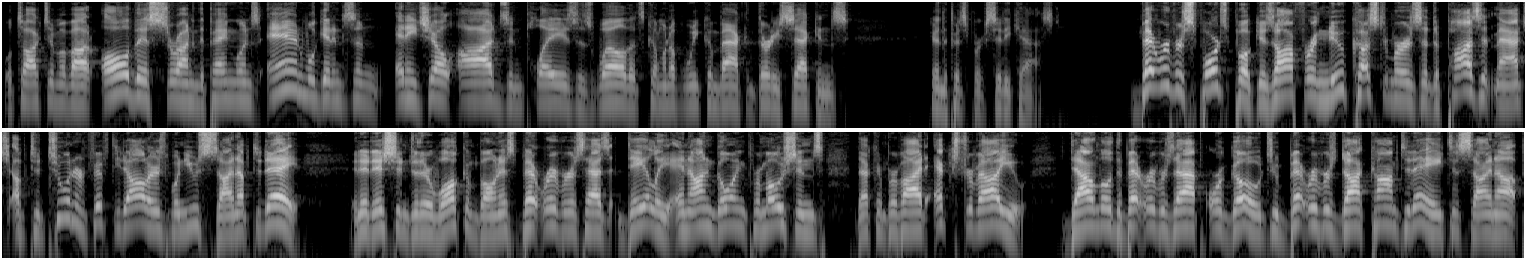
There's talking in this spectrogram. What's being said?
We'll talk to him about all this surrounding the Penguins, and we'll get into some NHL odds and plays as well. That's coming up when we come back in 30 seconds here in the Pittsburgh CityCast. Bet Rivers Sportsbook is offering new customers a deposit match up to $250 when you sign up today. In addition to their welcome bonus, Bet Rivers has daily and ongoing promotions that can provide extra value. Download the Bet Rivers app or go to betrivers.com today to sign up.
